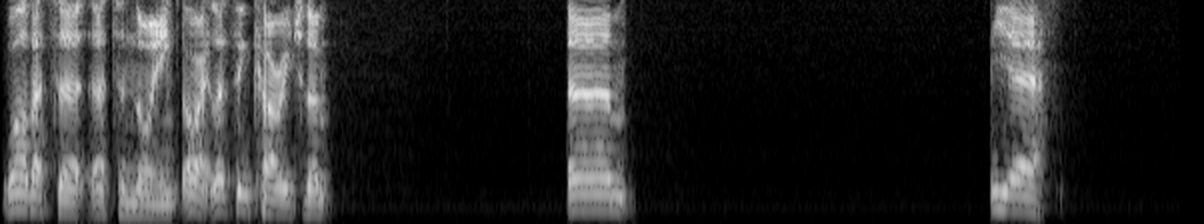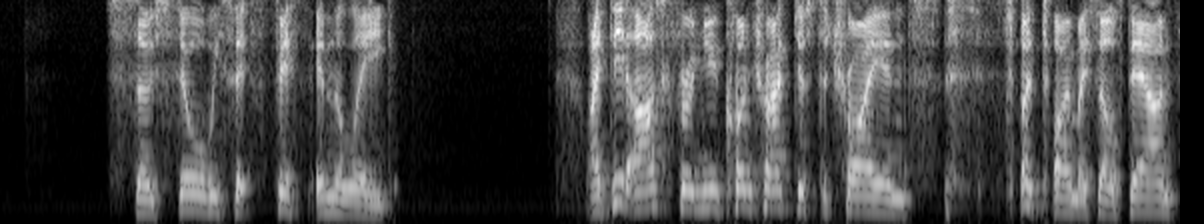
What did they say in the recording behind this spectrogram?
Well, that's a, uh, that's annoying. All right, let's encourage them. Um, yeah. So still we sit fifth in the league. I did ask for a new contract just to try and tie myself down.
